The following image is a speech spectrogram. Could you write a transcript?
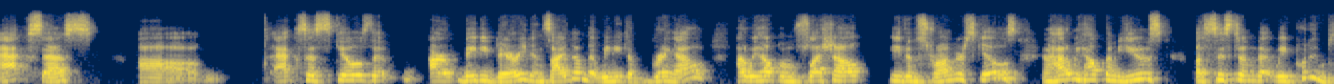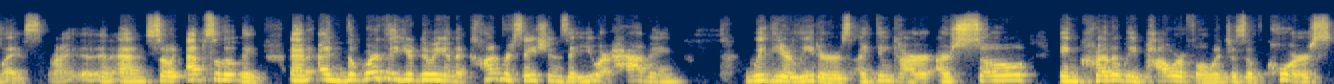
access um, access skills that are maybe buried inside them that we need to bring out? How do we help them flesh out even stronger skills? And how do we help them use a system that we put in place? Right. And, and so, absolutely. And, and the work that you're doing and the conversations that you are having with your leaders, I think, are, are so incredibly powerful, which is, of course,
